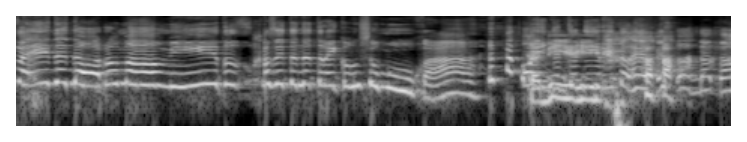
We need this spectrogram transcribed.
sa inidoro, mami. Tapos, kasi ito na-try kong sumuka. Wait, Kadiri. kadiri to episode na to.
